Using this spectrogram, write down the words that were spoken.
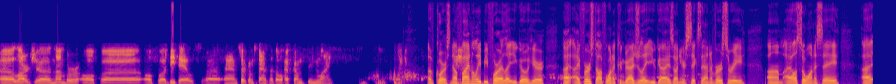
uh, large uh, number of uh, of details and circumstances that all have come in line. Of course. Now, finally, before I let you go here, I, I first off want to congratulate you guys on your sixth anniversary. Um, I also want to say uh,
